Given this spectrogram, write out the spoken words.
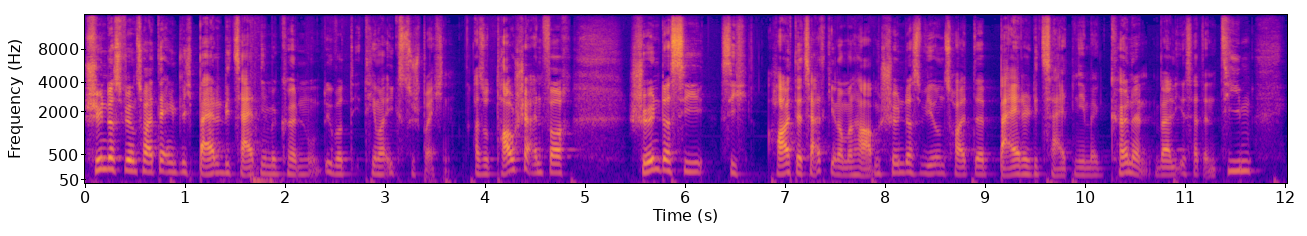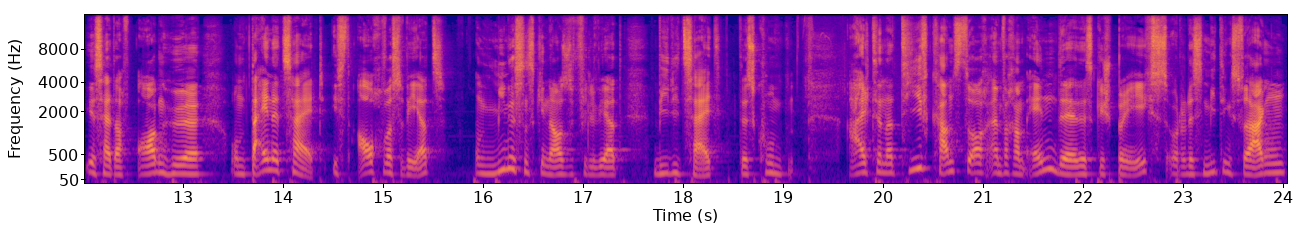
Schön, dass wir uns heute endlich beide die Zeit nehmen können, um über Thema X zu sprechen. Also tausche einfach, schön, dass Sie sich heute Zeit genommen haben, schön, dass wir uns heute beide die Zeit nehmen können, weil ihr seid ein Team, ihr seid auf Augenhöhe und deine Zeit ist auch was wert und mindestens genauso viel wert wie die Zeit des Kunden. Alternativ kannst du auch einfach am Ende des Gesprächs oder des Meetings fragen,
